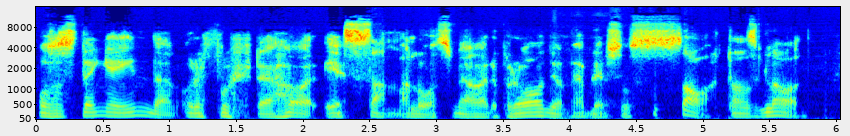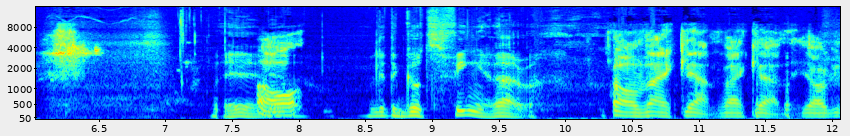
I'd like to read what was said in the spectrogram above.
Och så stänger jag in den och det första jag hör är samma låt som jag hörde på radion. Jag blev så satans glad. Det är ja. lite gudsfinger där. Va? Ja, verkligen. verkligen. Jag,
